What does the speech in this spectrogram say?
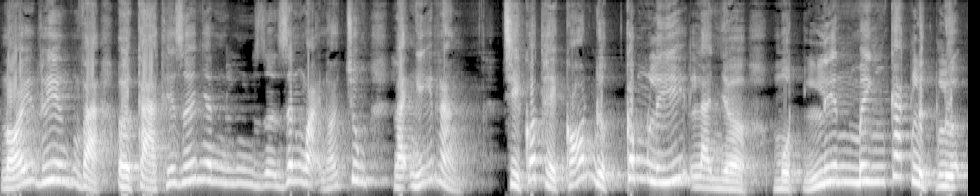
nói riêng và ở cả thế giới nhân dân ngoại nói chung lại nghĩ rằng chỉ có thể có được công lý là nhờ một liên minh các lực lượng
